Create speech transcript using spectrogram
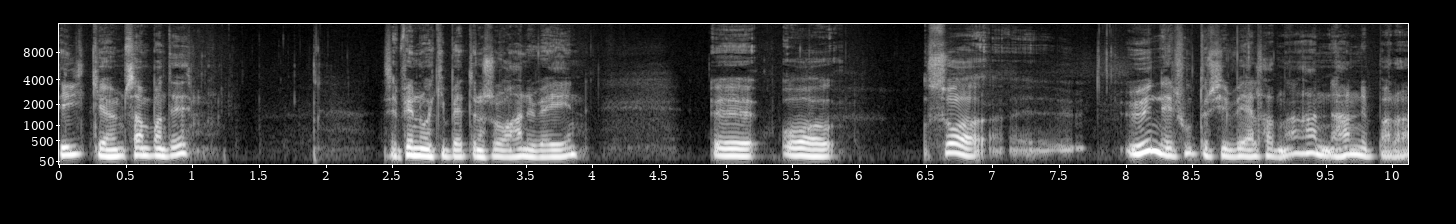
dilgja um sambandið sem finnum ekki betur en svo hann er vegin uh, og svo unir rútur sér vel þarna. Hann, hann er bara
